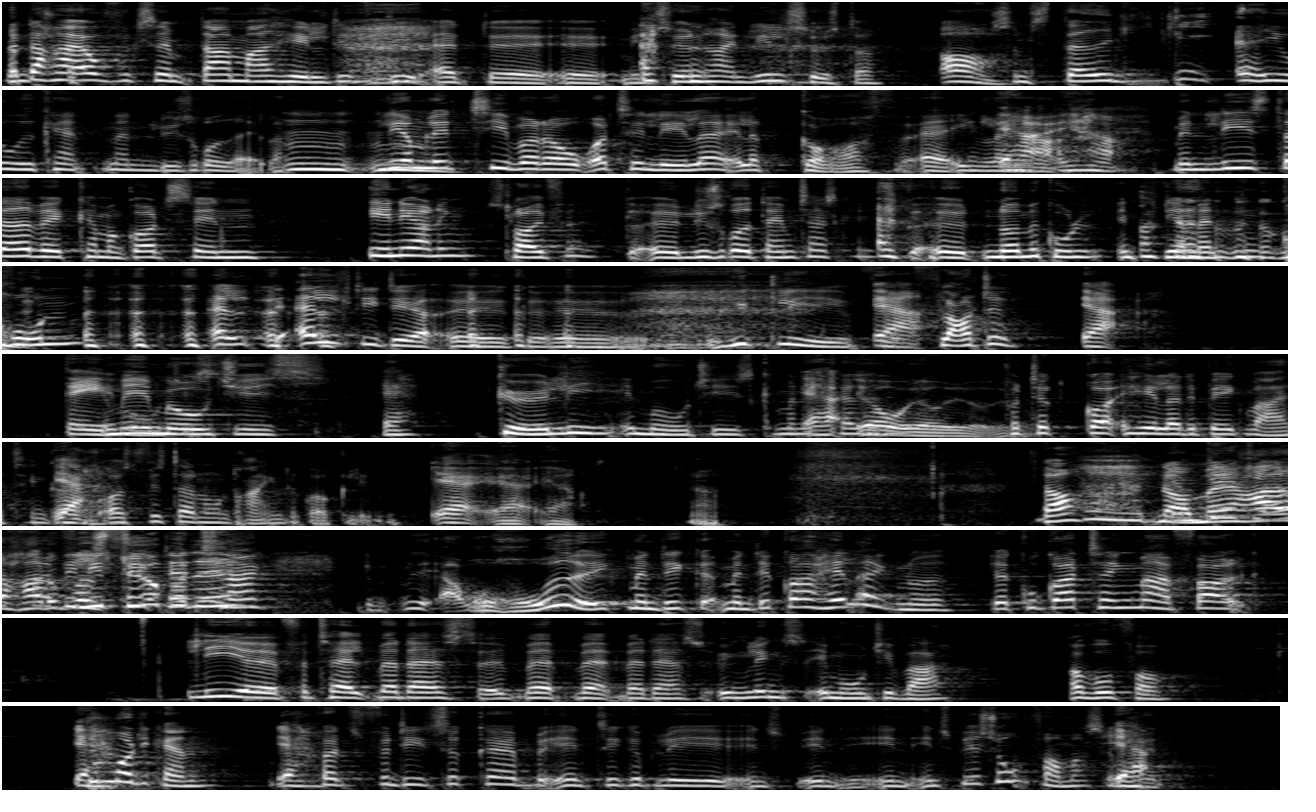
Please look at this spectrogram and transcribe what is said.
Men der har jeg jo for eksempel, der er meget heldig, fordi at øh, min søn har en lille søster, oh. som stadig lige er i udkanten af den lyserøde alder. Mm, mm. Lige om lidt tipper det over til lilla eller goth af en eller anden Ja, ja. Men lige stadigvæk kan man godt sende indjørning, sløjfe, øh, lyserød dametaske, øh, noget med guld, en diamant, en krone. Alle, alle de der øh, øh, hyggelige, Ja. flotte Ja. Dame Emojis. emojis. Ja, girly emojis, kan man Ja, kalde jo, jo, jo, jo. For det går heller det begge veje, tænker Ja. jeg. Også hvis der er nogle drenge, der godt glemme. Ja, ja, ja. Ja. Nå, Nå, jamen, men det har- har du fået styr på det? Snak. Overhovedet ikke, men det, men det gør heller ikke noget. Jeg kunne godt tænke mig, at folk lige øh, fortalte, hvad deres, øh, hvad, hvad, hvad deres yndlings-emoji var, og hvorfor. Ja. Det må de gerne. Ja. For, fordi så kan det kan blive en, en, en inspiration for mig. Ja, simpelthen.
